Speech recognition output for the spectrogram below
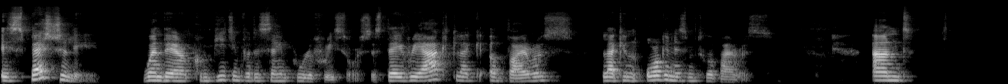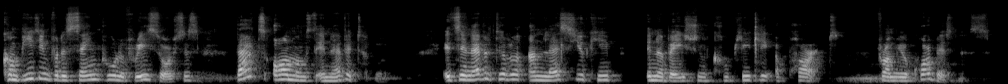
Especially when they are competing for the same pool of resources. They react like a virus, like an organism to a virus. And competing for the same pool of resources that's almost inevitable. It's inevitable unless you keep innovation completely apart from your core business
